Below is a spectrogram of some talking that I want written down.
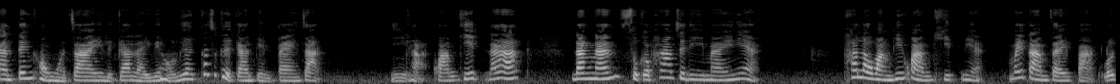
การเต้นของหัวใจ หรือการไหลเวียนของเลือดก็จะเกิดการเปลี่ยนแปลงจากนี่ค่ะ ความคิดนะคะ ดังนั้นสุขภาพจะดีไหมเนี่ย ถ้าระวังที่ความคิดเนี่ย ไม่ตามใจปากลด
